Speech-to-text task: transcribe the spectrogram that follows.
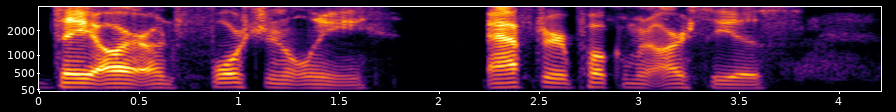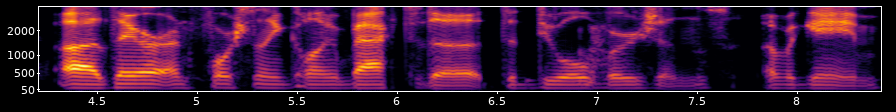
they are unfortunately after Pokemon Arceus, uh, they are unfortunately going back to the the dual versions of a game.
